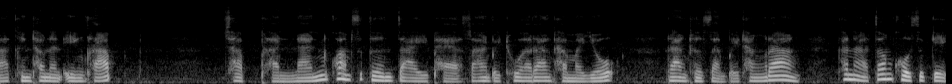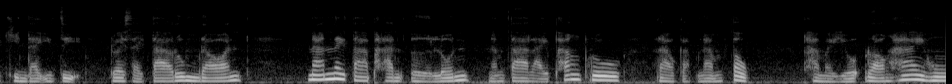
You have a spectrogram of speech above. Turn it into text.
มากขึ้นเท่านั้นเองครับฉับพลันนั้นความสะเทือนใจแผ่ซ่านไปทั่วร่างธรรมโยะร่างเธอสั่นไปทั้งร่าง ขณะจ้องโคสุเกะคินไดอิจิด้วยสายตารุ่มร้อน น้ำในตาพลันเอ่อล้น น้ำตาไหลพังพรูราวกับน้ำตกธรรมโยะร้องไห้ฮู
